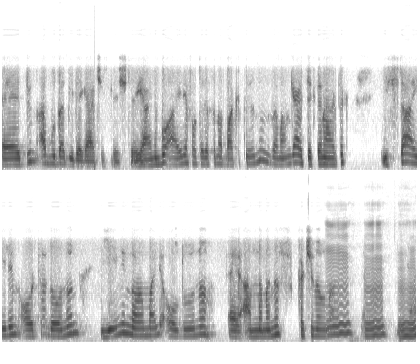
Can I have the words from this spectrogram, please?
e, dün Abu Dhabi'de gerçekleşti. Yani bu aile fotoğrafına baktığınız zaman gerçekten artık İsrail'in Orta Doğu'nun yeni normali olduğunu e, anlamanız kaçınılmaz. Hı hı, hı hı, hı.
